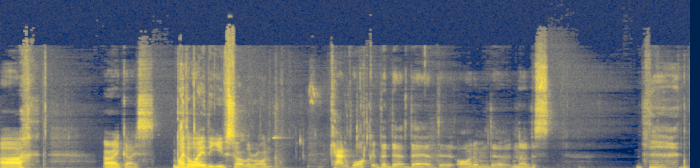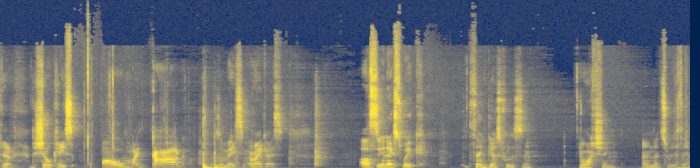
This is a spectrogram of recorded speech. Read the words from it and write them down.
uh, all right, guys. By the way, the Yves Saint Laurent catwalk, the the the the autumn, the no this the the the showcase. Oh my god, it's amazing. All right, guys, I'll see you next week. Thank you guys for listening, watching, and that sort of thing.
